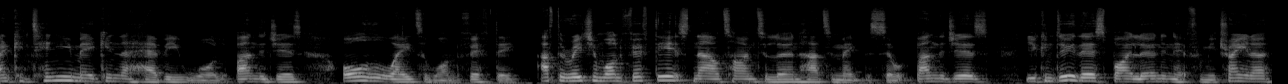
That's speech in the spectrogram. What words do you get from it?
And continue making the heavy wool bandages all the way to 150. After reaching 150, it's now time to learn how to make the silk bandages. You can do this by learning it from your trainer,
